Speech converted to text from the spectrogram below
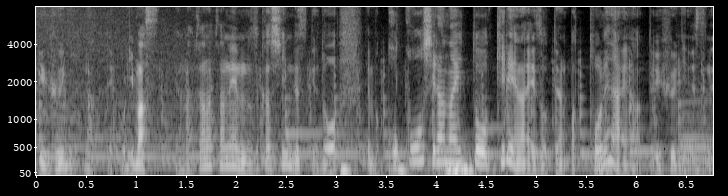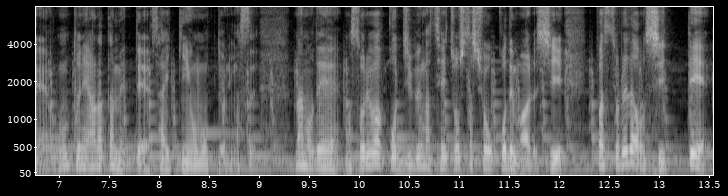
という風になっております。いやなかなかね難しいんですけどやっぱここを知らないと綺麗な映像っていうのはやっぱ撮れないなという風にですね本当に改めて最近思っております。なので、まあ、それはこう自分が成長した証拠でもあるしやっぱそれらを知って、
